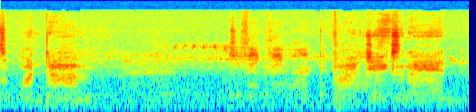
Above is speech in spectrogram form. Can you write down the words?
So that's one Tom. Do you think they want the Jake's in a hand.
